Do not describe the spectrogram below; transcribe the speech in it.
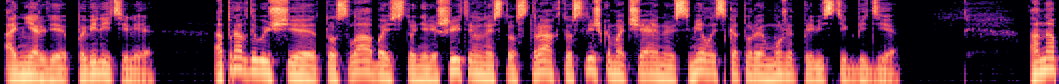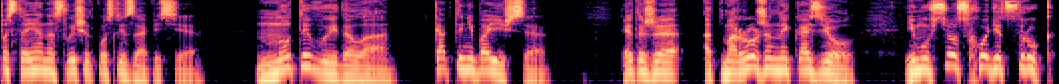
о нерве повелители, оправдывающие то слабость, то нерешительность, то страх, то слишком отчаянную смелость, которая может привести к беде. Она постоянно слышит после записи. «Ну ты выдала! Как ты не боишься? Это же отмороженный козел. Ему все сходит с рук.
